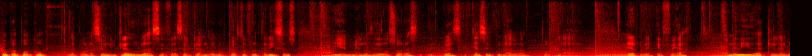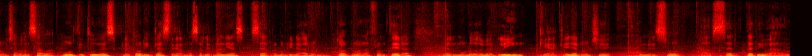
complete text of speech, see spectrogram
Poco a poco, la población incrédula se fue acercando a los puestos fronterizos y en menos de dos horas después ya circulaban por la RFA. A medida que la noche avanzaba, multitudes pletóricas de ambas Alemanias se arremolinaron en torno a la frontera y al muro de Berlín, que aquella noche comenzó a ser derribado.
